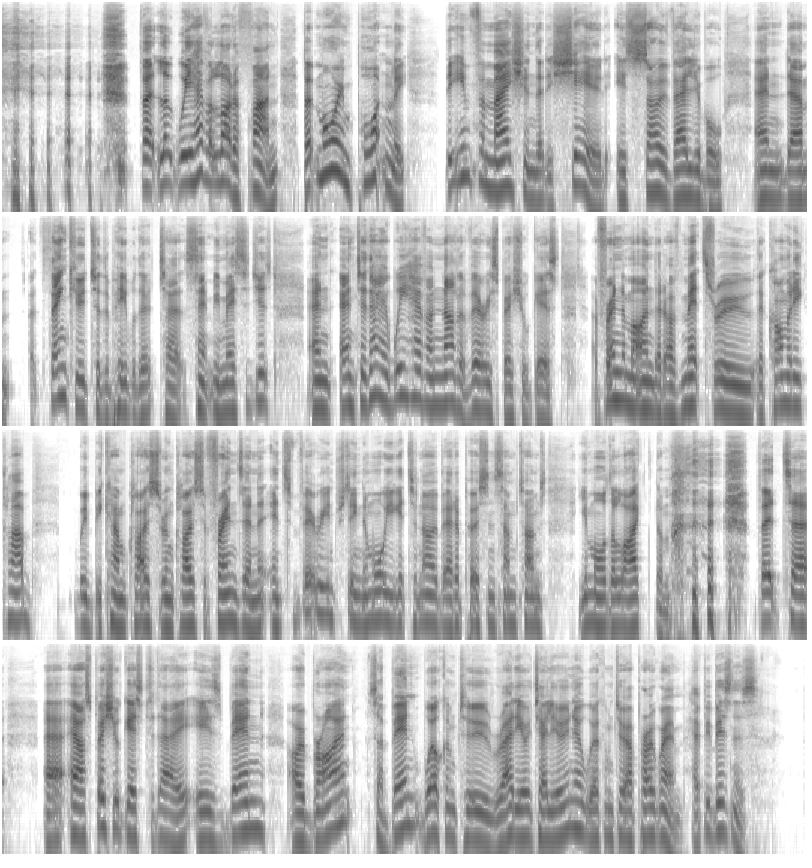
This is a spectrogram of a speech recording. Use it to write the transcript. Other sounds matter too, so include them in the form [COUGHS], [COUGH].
[LAUGHS] but look, we have a lot of fun. But more importantly, the information that is shared is so valuable. And um, thank you to the people that uh, sent me messages. And and today we have another very special guest, a friend of mine that I've met through the comedy club. We've become closer and closer friends, and it's very interesting. The more you get to know about a person, sometimes you're more the like them. [LAUGHS] but uh, uh, our special guest today is Ben O'Brien. So, Ben, welcome to Radio Italia Welcome to our program. Happy business.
